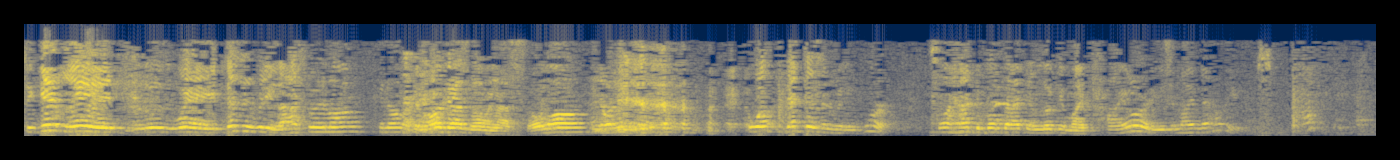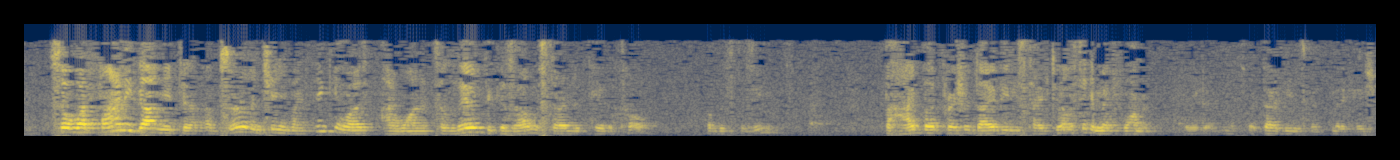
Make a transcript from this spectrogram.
to get laid and lose weight doesn't really last very long. You know, like an orgasm only lasts so long. You know what I mean? well, that doesn't really work. So I had to go back and look at my priorities and my values. So what finally got me to observe and change my thinking was I wanted to live because I was starting to pay the toll of this disease. The high blood pressure, diabetes type 2, I was taking metformin every day. That's what diabetes medication.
